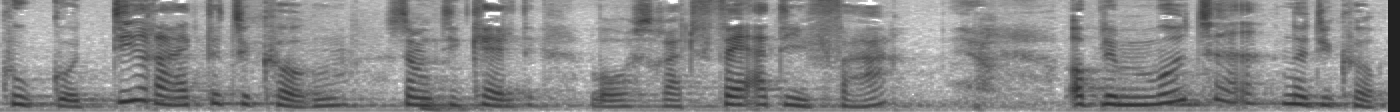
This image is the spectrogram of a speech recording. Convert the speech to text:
kunne gå direkte til kongen, som de kalte vores rettferdige far, og ble mottatt når de kom.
